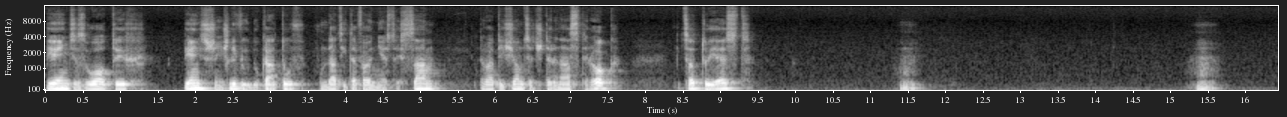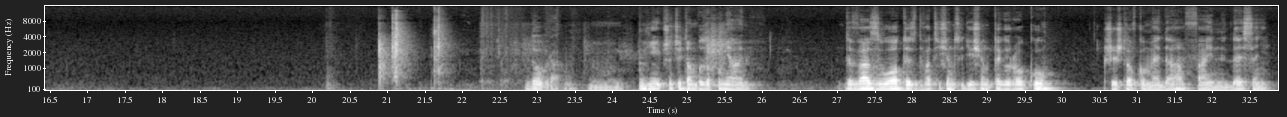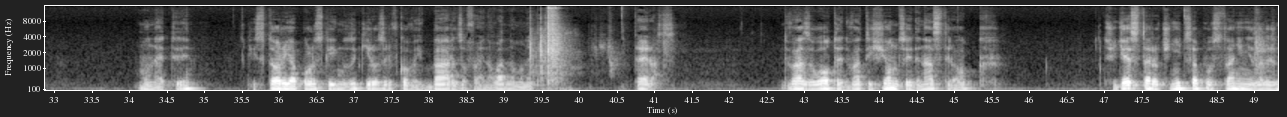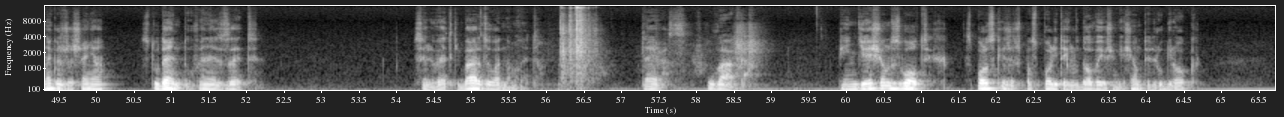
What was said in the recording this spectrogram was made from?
5 złotych, 5 szczęśliwych dukatów Fundacji TVN Nie Jesteś Sam, 2014 rok. Co tu jest? Hmm. Hmm. Dobra. Mm, Później przeczytam, bo zapomniałem. 2 złote z 2010 roku. Krzysztof Komeda. Fajny deseń monety. Historia polskiej muzyki rozrywkowej. Bardzo fajna, ładna moneta. Teraz. 2 złote 2011 rok. 30. rocznica powstania Niezależnego Zrzeszenia Studentów NSZ. Sylwetki, bardzo ładna moneta. Teraz, uwaga. 50 zł z Polskiej Rzeczpospolitej Ludowej, 82 rok.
